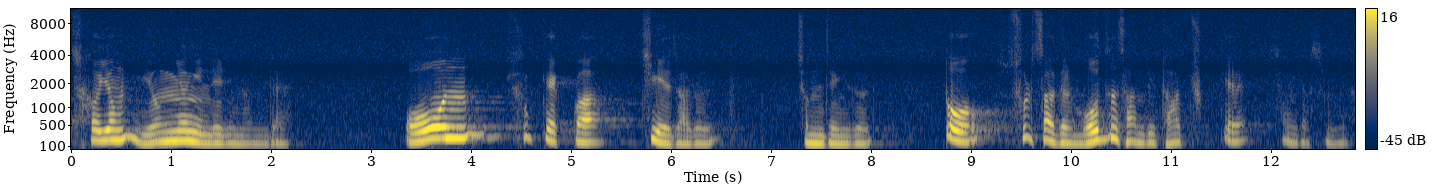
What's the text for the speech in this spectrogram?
처형 명령이 내리는데 온 숙객과 지혜자들, 점쟁이들, 또 술사들 모든 사람들이 다 죽게 생겼습니다.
